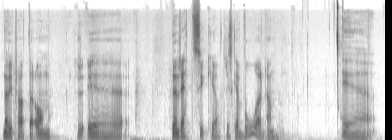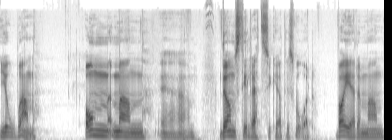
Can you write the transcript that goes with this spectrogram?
när vi pratar om eh, den rättspsykiatriska vården. Eh, Johan, om man eh, döms till rättspsykiatrisk vård, vad är det man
